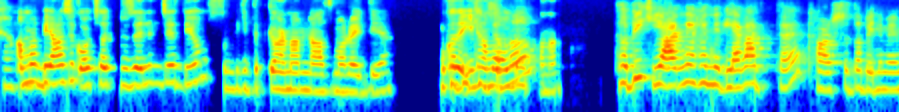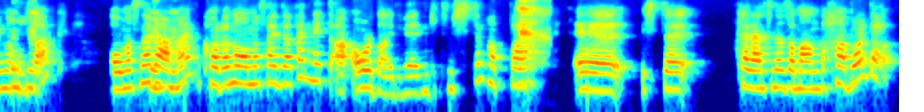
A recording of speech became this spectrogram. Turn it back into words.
Hı-hı. Ama birazcık ortalık düzelince diyor musun bir gidip görmem lazım orayı diye? Bu kadar Tabii ilham oldu mu sana? Tabii ki yani hani Levent'te karşıda benim evime Hı-hı. uzak olmasına rağmen Hı-hı. korona olmasaydı zaten net oradaydım yani gitmiştim. Hatta e, işte karantina zamanında ha bu arada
